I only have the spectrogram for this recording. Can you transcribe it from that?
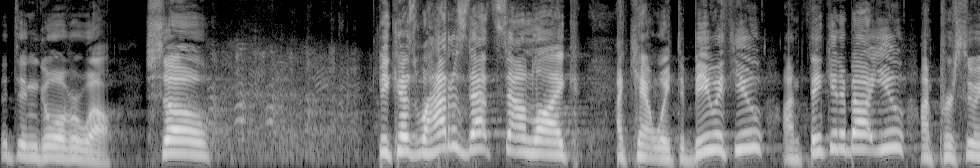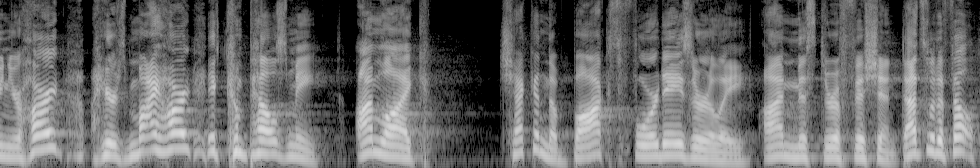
It didn't go over well. So, because well, how does that sound like I can't wait to be with you. I'm thinking about you. I'm pursuing your heart. Here's my heart. It compels me. I'm like, checking the box four days early. I'm Mr. Efficient. That's what it felt.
